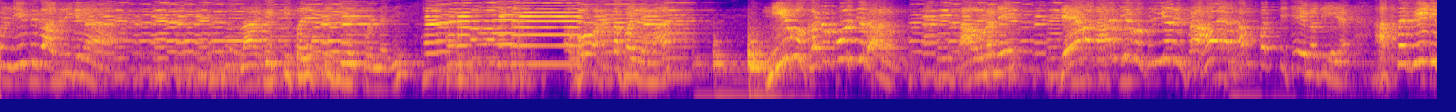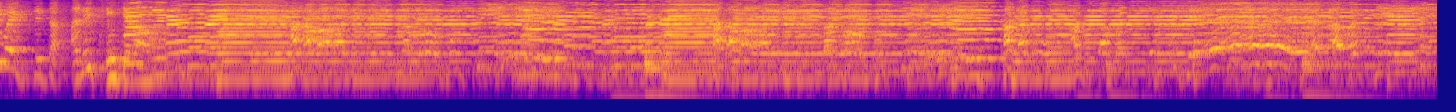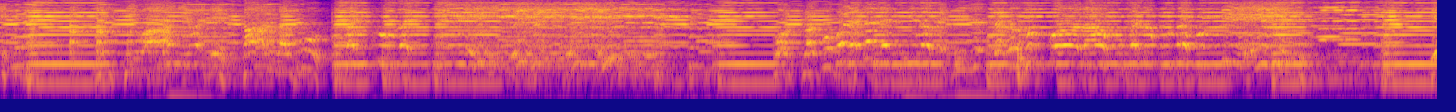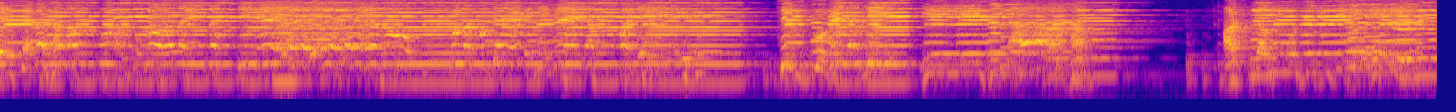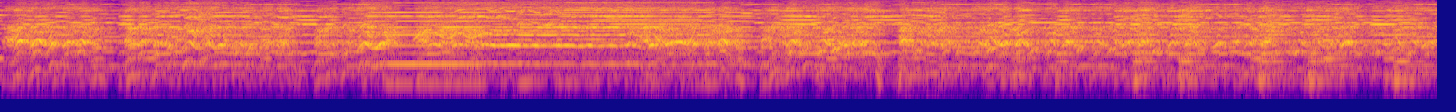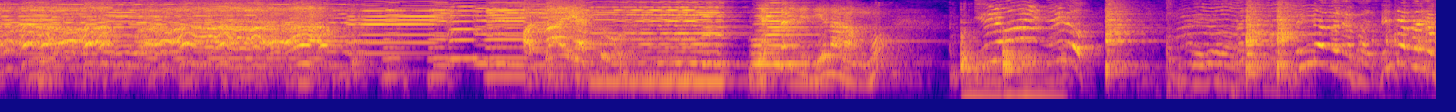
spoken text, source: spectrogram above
పట్టుకుని నీటుగా తిరిగిన. నాకు ఎట్టి పరిస్థితి ఏర్పడినది. నీవు కడుపూజురాను కావుననే దేవదాసికు శ్రీయని సహాయ సంపత్తి చేయమదీయ హస్తవీడి బయట అధిష్ఠించిన అడ్డపట్టి அட்ட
